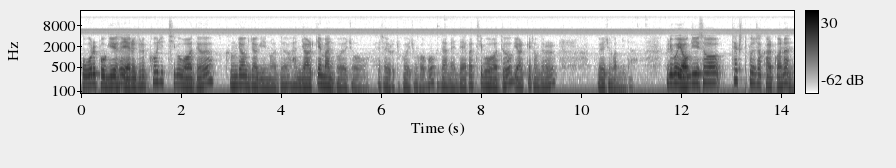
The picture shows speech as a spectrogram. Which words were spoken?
그거를 보기 위해서 예를 들면 포지티브 워드, 긍정적인 워드 한 10개만 보여줘 해서 이렇게 보여준 거고 그 다음에 네거티브 워드 10개 정도를 보여준 겁니다. 그리고 여기서 텍스트 분석할 거는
